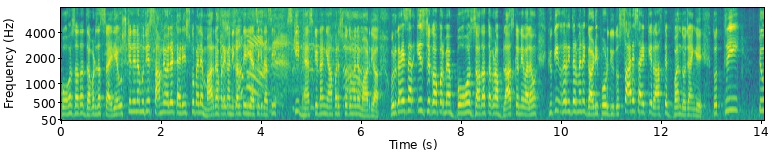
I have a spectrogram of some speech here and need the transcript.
बहुत ज़्यादा ज़बरदस्त आइडिया है। उसके लिए ना मुझे सामने वाले टेरिस्ट को पहले मारना पड़ेगा, निकलते रही ऐसे की इसकी भैंस की टंग यहाँ पर इसको तो मैंने मार दिया। और गाइज़ यार इस जगह पर मैं बहुत ज़्यादा तगड़ा ब्लास्ट करने वाला हूँ, क्योंकि अगर इधर मैंने गाड़ी फोड़ दी तो सारे साइड के रास्ते बंद हो जाएँगे। तो three two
